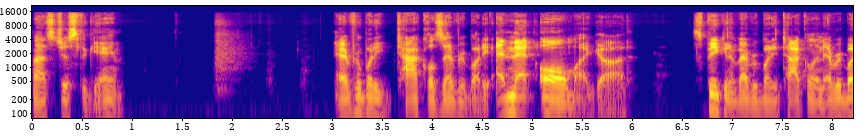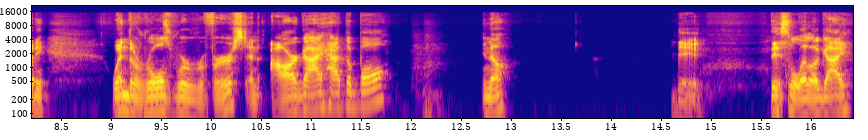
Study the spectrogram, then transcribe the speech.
that's just the game. Everybody tackles everybody, and then, oh my god, speaking of everybody tackling everybody, when the roles were reversed and our guy had the ball, you know, dude, this little guy.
